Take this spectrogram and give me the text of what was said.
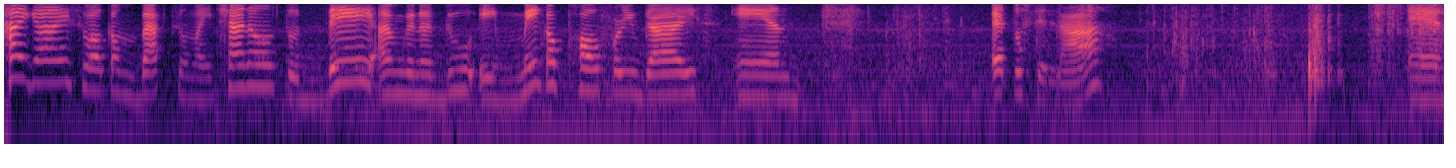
Hi guys! Welcome back to my channel. Today, I'm gonna do a makeup haul for you guys. And, eto sila. And,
